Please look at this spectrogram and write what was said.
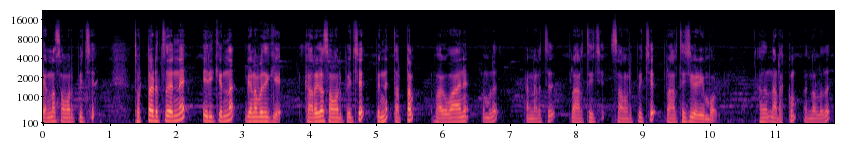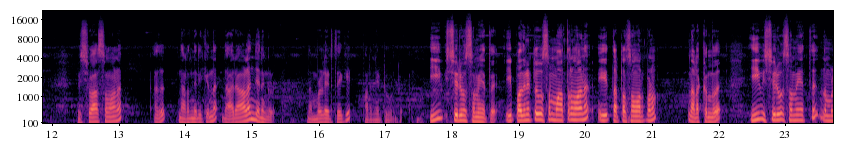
എണ്ണ സമർപ്പിച്ച് തൊട്ടടുത്ത് തന്നെ ഇരിക്കുന്ന ഗണപതിക്ക് കറുക സമർപ്പിച്ച് പിന്നെ തട്ടം ഭഗവാന് നമ്മൾ കണ്ണടച്ച് പ്രാർത്ഥിച്ച് സമർപ്പിച്ച് പ്രാർത്ഥിച്ച് കഴിയുമ്പോൾ അത് നടക്കും എന്നുള്ളത് വിശ്വാസമാണ്. അത് നടന്നിരിക്കുന്ന ധാരാളം ജനങ്ങൾ നമ്മളുടെ അടുത്തേക്ക് പറഞ്ഞിട്ടുമുണ്ട്. ഈ വിശ്വരൂപ സമയത്ത് ഈ പതിനെട്ട് ദിവസം മാത്രമാണ് ഈ തട്ടസമർപ്പണം നടക്കുന്നത്. ഈ വിശ്വരൂപ സമയത്ത് നമ്മൾ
